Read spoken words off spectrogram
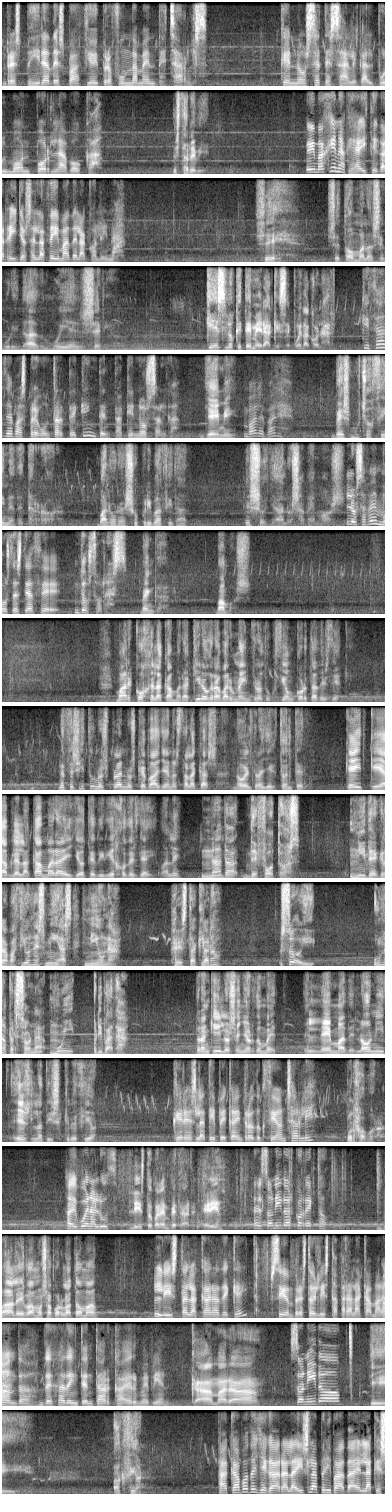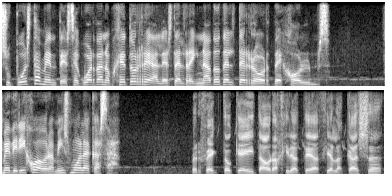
Respira despacio y profundamente, Charles. Que no se te salga el pulmón por la boca. Estaré bien. Imagina que hay cigarrillos en la cima de la colina. Sí, se toma la seguridad muy en serio. ¿Qué es lo que temerá que se pueda colar? Quizá debas preguntarte qué intenta que no salga. Jamie, Vale, vale. ves mucho cine de terror. Valora su privacidad. Eso ya lo sabemos. Lo sabemos desde hace dos horas. Venga, vamos. Mark, coge la cámara. Quiero grabar una introducción corta desde aquí. Necesito unos planos que vayan hasta la casa, no el trayecto entero. Kate, que hable a la cámara y yo te dirijo desde ahí, ¿vale? Nada de fotos. Ni de grabaciones mías, ni una. ¿Está claro? Soy una persona muy privada. Tranquilo, señor Dumet. El lema de Lonit es la discreción. ¿Quieres la típica introducción, Charlie? Por favor. Hay buena luz. Listo para empezar. ¿Erin? El sonido es correcto. Vale, vamos a por la toma. ¿Lista la cara de Kate? Siempre estoy lista para la cámara. Anda, deja de intentar caerme bien. Cámara. Sonido. Y... Acción. Acabo de llegar a la isla privada en la que supuestamente se guardan objetos reales del reinado del terror de Holmes. Me dirijo ahora mismo a la casa. Perfecto, Kate. Ahora gírate hacia la casa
